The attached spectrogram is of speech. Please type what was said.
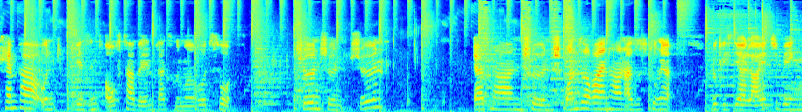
Camper und wir sind auf Tabellenplatz Nummer 2. Schön, schön, schön erstmal einen schönen Sponsor reinhauen. Also es tut mir wirklich sehr leid wegen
